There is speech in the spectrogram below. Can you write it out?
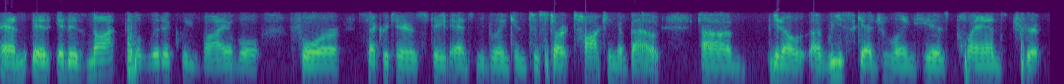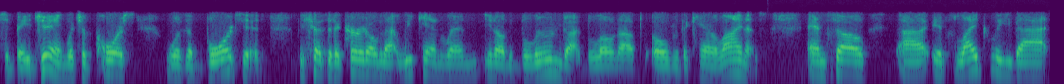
and it, it is not politically viable for Secretary of State Antony Blinken to start talking about um, you know uh, rescheduling his planned trip to Beijing, which of course was aborted because it occurred over that weekend when you know the balloon got blown up over the Carolinas, and so uh, it's likely that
